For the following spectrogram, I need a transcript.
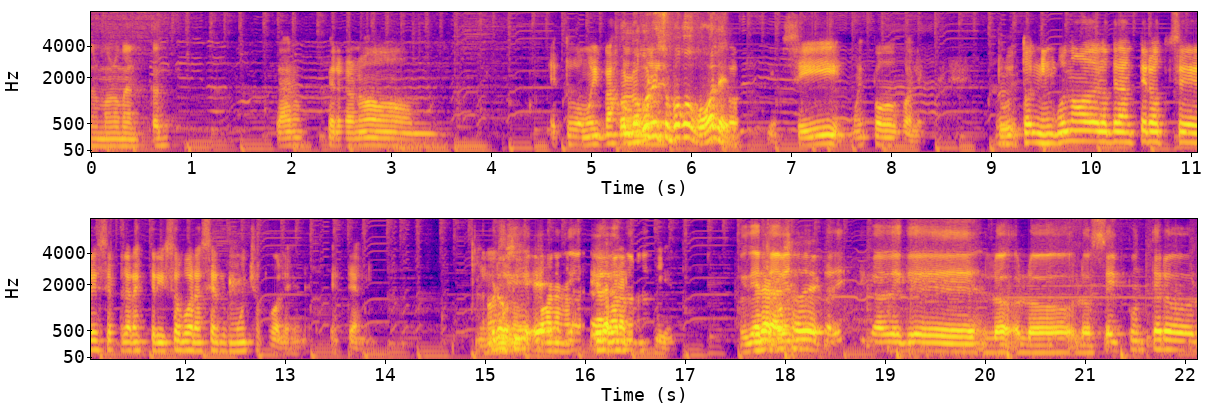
El Monumental. Claro pero no. Estuvo muy bajo. Con los goles hizo pocos goles. Sí, muy pocos goles. Ninguno de los delanteros se, caracterizó por hacer muchos goles este año. Pero sí, era, Hoy día está viendo de... estadística de que los seis punteros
